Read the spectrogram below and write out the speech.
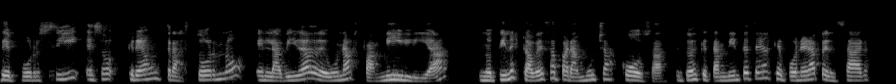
de por sí eso crea un trastorno en la vida de una familia, no tienes cabeza para muchas cosas, entonces que también te tengas que poner a pensar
